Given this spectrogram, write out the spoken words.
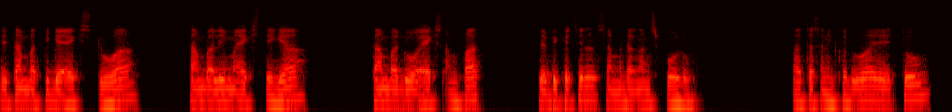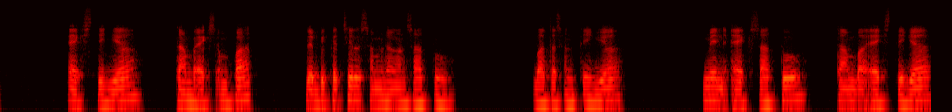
ditambah 3x2 tambah 5x3 tambah 2x4 lebih kecil sama dengan 10 batasan yang kedua yaitu x3 tambah x4 lebih kecil sama dengan 1 batasan 3 min x1 tambah x3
